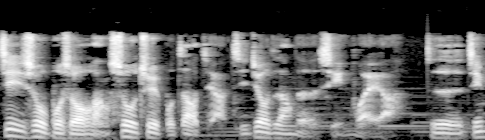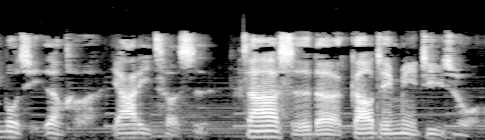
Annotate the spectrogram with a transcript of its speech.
技术不说谎，数据不造假，急救这样的行为啊，是经不起任何压力测试。扎实的高精密技术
